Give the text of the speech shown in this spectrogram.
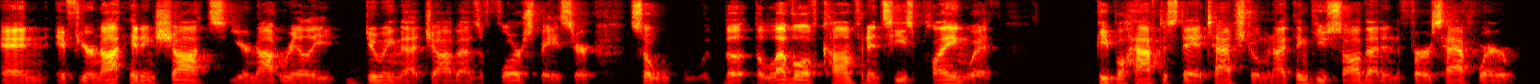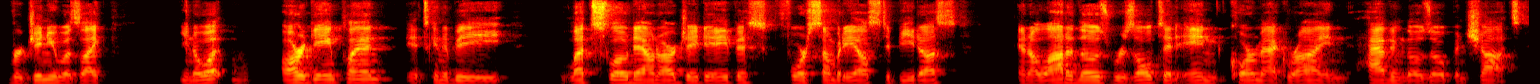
And if you're not hitting shots, you're not really doing that job as a floor spacer. So the the level of confidence he's playing with, people have to stay attached to him. And I think you saw that in the first half where Virginia was like, you know what, our game plan, it's going to be let's slow down RJ Davis, force somebody else to beat us. And a lot of those resulted in Cormac Ryan having those open shots.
